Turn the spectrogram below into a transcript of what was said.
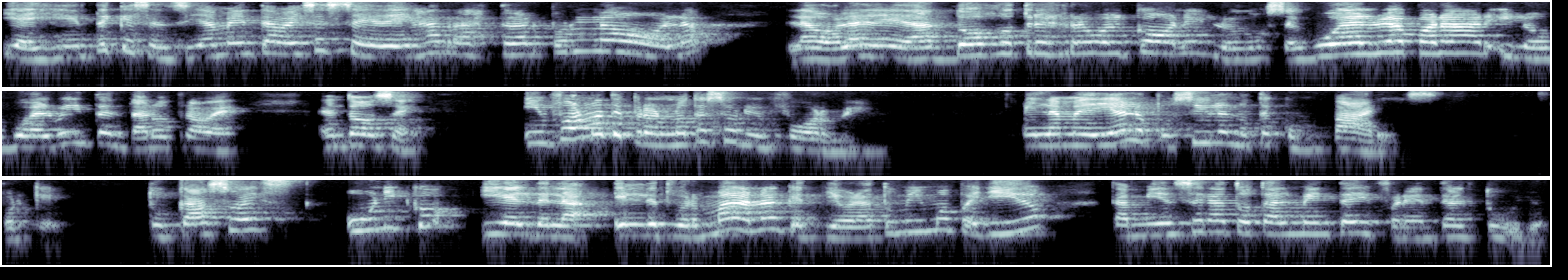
y hay gente que sencillamente a veces se deja arrastrar por la ola, la ola le da dos o tres revolcones, luego se vuelve a parar y lo vuelve a intentar otra vez. Entonces, infórmate, pero no te sobreinformes. En la medida de lo posible, no te compares, porque tu caso es único y el de, la, el de tu hermana, que llevará tu mismo apellido, también será totalmente diferente al tuyo.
